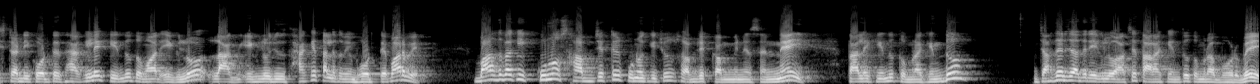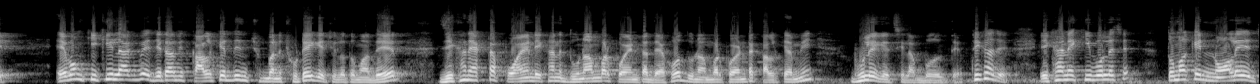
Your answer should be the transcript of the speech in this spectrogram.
স্টাডি করতে থাকলে কিন্তু তোমার এগুলো লাগ, এগুলো যদি থাকে তাহলে তুমি ভরতে পারবে। বাদ বাকি কোনো সাবজেক্টের কোনো কিছু সাবজেক্ট কম্বিনেশন নেই। তাহলে কিন্তু তোমরা কিন্তু, যাদের যাদের এগুলো আছে তারা কিন্তু তোমরা ভরবে। এবং কি কি লাগবে যেটা আমি কালকের দিন মানে ছুটে গেছিল তোমাদের, যেখানে একটা পয়েন্ট এখানে দু নাম্বার পয়েন্টটা দেখো, দু নাম্বার পয়েন্টটা কালকে আমি ভুলে গেছিলাম বলতে। ঠিক আছে? এখানে কি বলেছে? তোমাকে নলেজ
